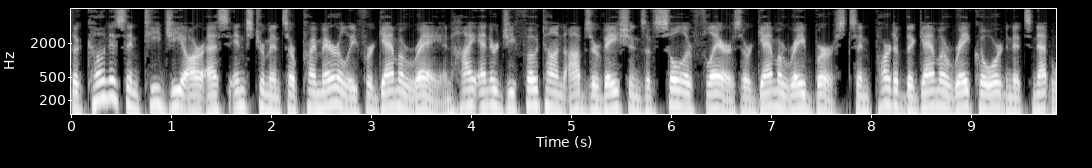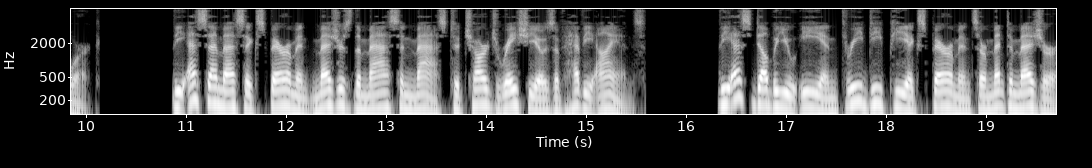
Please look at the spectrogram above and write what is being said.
The CONUS and TGRS instruments are primarily for gamma-ray and high-energy photon observations of solar flares or gamma-ray bursts and part of the gamma-ray coordinates network. The SMS experiment measures the mass and mass-to-charge ratios of heavy ions. The SWE and 3DP experiments are meant to measure,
